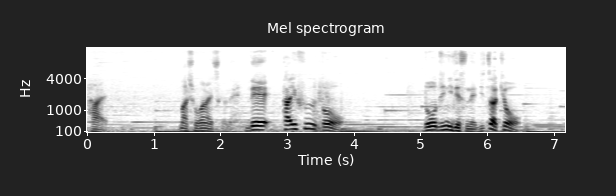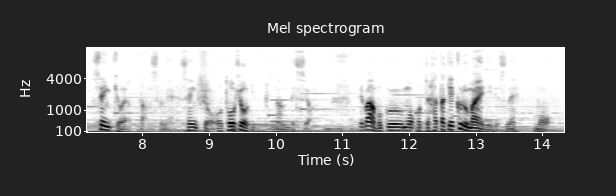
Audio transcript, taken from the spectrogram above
はい。まあしょうがないですけどね。で、台風と同時にですね、実は今日、選挙やったんですよね。選挙、投票日なんですよ。で、まあ僕もこっち畑来る前にですね、もう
